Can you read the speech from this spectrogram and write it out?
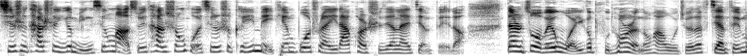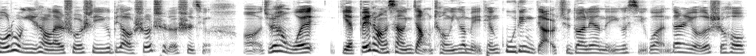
其实他是一个明星嘛，所以他的生活其实是可以每天播出来一大块时间来减肥的。但是作为我一个普通人的话，我觉得减肥某种意义上来说是一个比较奢侈的事情。嗯，就像我也非常想养成一个每天固定点儿去锻炼的一个习惯。但是有的时候，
